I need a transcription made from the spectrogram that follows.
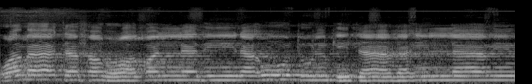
وما تفرق الذين أوتوا الكتاب إلا من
